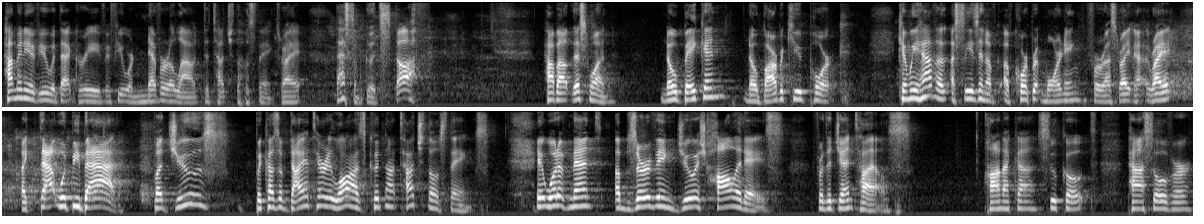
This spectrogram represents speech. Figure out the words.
How many of you would that grieve if you were never allowed to touch those things, right? That's some good stuff. How about this one? No bacon, no barbecued pork. Can we have a, a season of, of corporate mourning for us right now, right? Like that would be bad. But Jews, because of dietary laws, could not touch those things. It would have meant observing Jewish holidays for the Gentiles. Hanukkah, Sukkot, Passover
